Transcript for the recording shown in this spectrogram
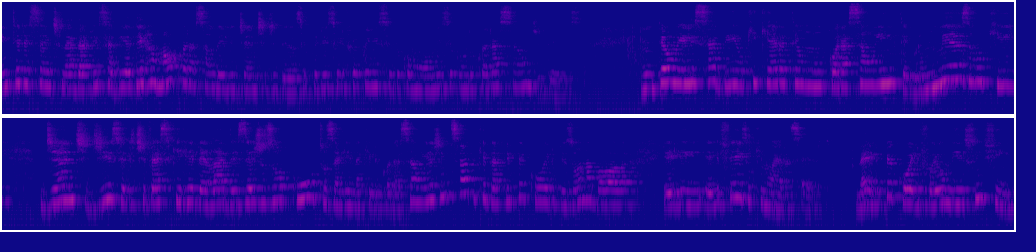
Interessante, né? Davi sabia derramar o coração dele diante de Deus e por isso ele foi conhecido como homem segundo o coração de Deus. Então ele sabia o que, era ter um coração íntegro, mesmo que diante disso ele tivesse que revelar desejos ocultos ali naquele coração. E a gente sabe que Davi pecou, ele pisou na bola, ele, ele fez o que não era certo. Né? Ele pecou, ele foi omisso, enfim.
